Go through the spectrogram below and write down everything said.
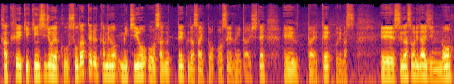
核兵器禁止条約を育てるための道を探ってくださいと政府に対して、えー、訴えております。えー、菅総理大臣の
